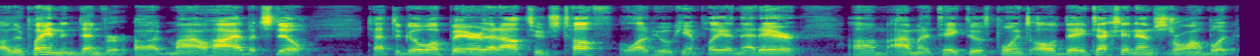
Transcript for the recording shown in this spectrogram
oh, they're playing in Denver, uh, mile high, but still, to have to go up there, that altitude's tough. A lot of people can't play in that air. Um, I'm going to take those points all day. Texas A&M strong, but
